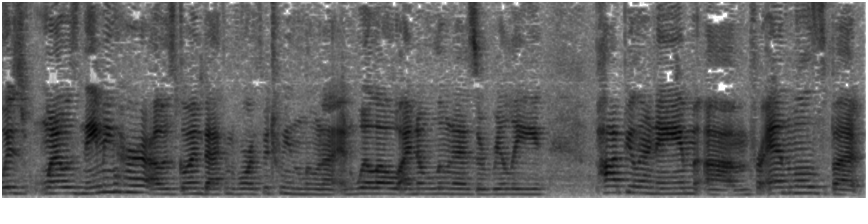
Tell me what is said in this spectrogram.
was when I was naming her, I was going back and forth between Luna and Willow. I know Luna is a really popular name um, for animals, but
